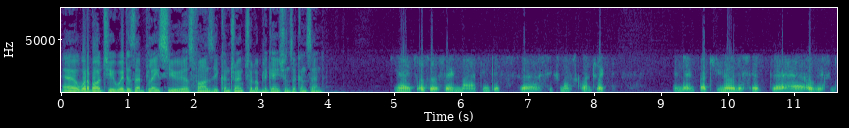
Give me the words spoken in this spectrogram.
Uh, what about you? Where does that place you as far as the contractual obligations are concerned? Yeah, it's also the same. I think it's a six months contract. And then, but you know, they said uh, obviously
